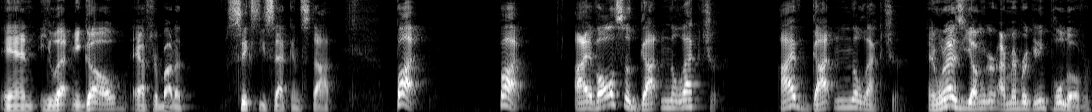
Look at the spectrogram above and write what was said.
And he let me go after about a 60 second stop. But, but, I've also gotten the lecture. I've gotten the lecture. And when I was younger, I remember getting pulled over.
